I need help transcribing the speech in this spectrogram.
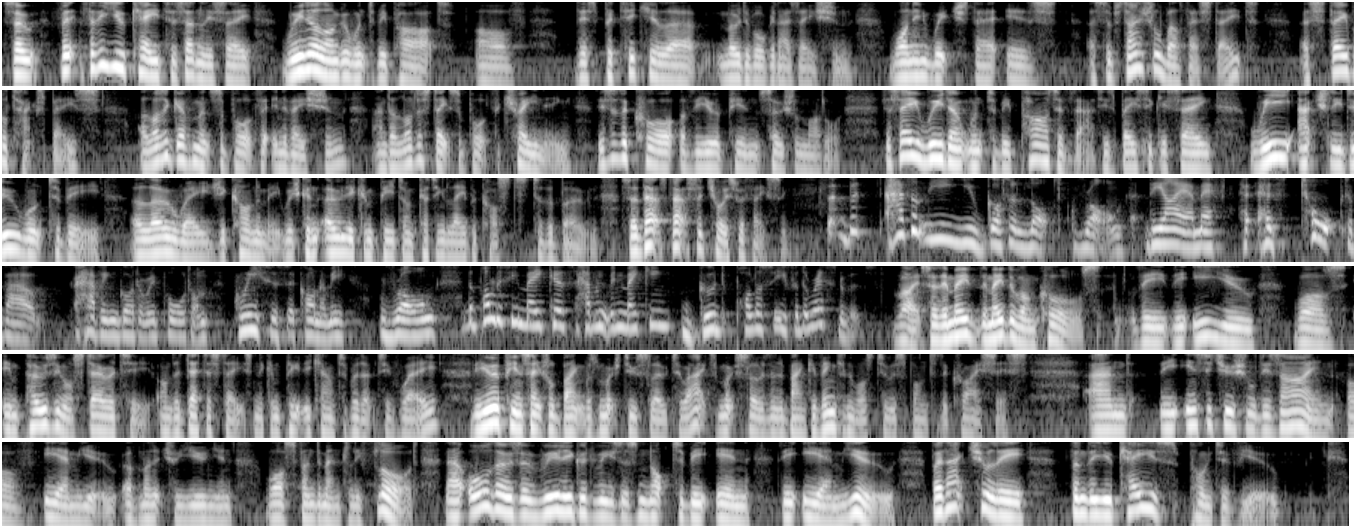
So for, for the UK to suddenly say, we no longer want to be part of this particular mode of organisation, one in which there is a substantial welfare state, a stable tax base, a lot of government support for innovation and a lot of state support for training. This is the core of the European social model. To say we don't want to be part of that is basically saying we actually do want to be a low wage economy which can only compete on cutting labour costs to the bone. So that's, that's the choice we're facing. But, but hasn't the EU got a lot wrong? The IMF ha- has talked about having got a report on Greece's economy wrong. The policymakers haven't been making good policy for the rest of us. Right, so they made they made the wrong calls. The the EU was imposing austerity on the debtor states in a completely counterproductive way. The European Central Bank was much too slow to act, much slower than the Bank of England was to respond to the crisis. And the institutional design of EMU, of monetary union, was fundamentally flawed. Now, all those are really good reasons not to be in the EMU, but actually, from the UK's point of view,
